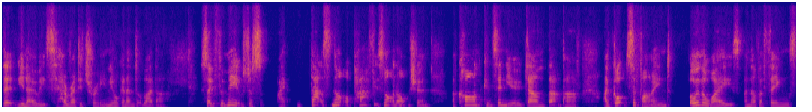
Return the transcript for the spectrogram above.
that you know it's hereditary and you're going to end up like that. So for me, it was just I that's not a path, it's not an option. I can't continue down that path. I've got to find other ways and other things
